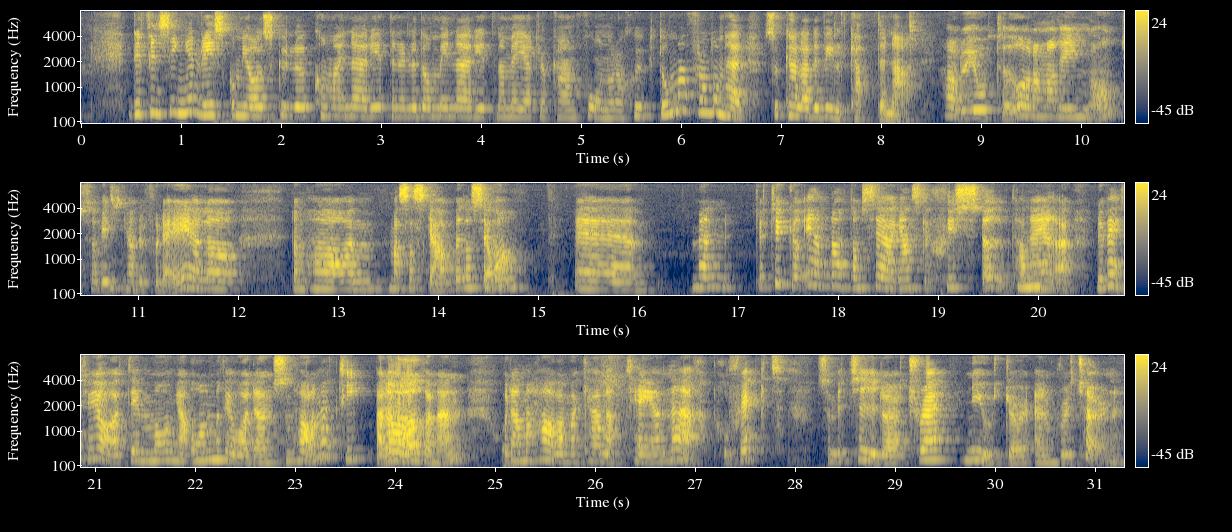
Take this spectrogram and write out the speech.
Det finns ingen risk om jag skulle komma i närheten eller de är i närheten av mig att jag kan få några sjukdomar från de här så kallade vildkatterna. Har du otur och de har ringor så visst kan du få det eller de har massa skabb eller så. Ja. Eh, men jag tycker ändå att de ser ganska schyssta ut här mm. nere. Nu vet ju jag att det är många områden som har de här tippade ja. öronen och där man har vad man kallar TNR-projekt som betyder Trap, Neuter and Return.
